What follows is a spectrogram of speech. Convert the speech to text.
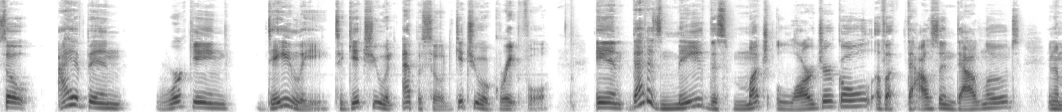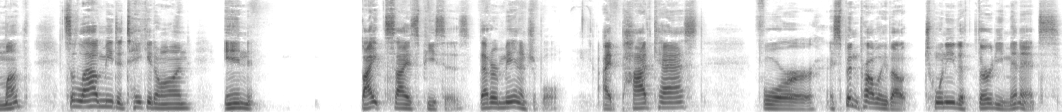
So I have been working daily to get you an episode, get you a grateful. And that has made this much larger goal of a thousand downloads in a month. It's allowed me to take it on in bite sized pieces that are manageable. I podcast for, I spend probably about 20 to 30 minutes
